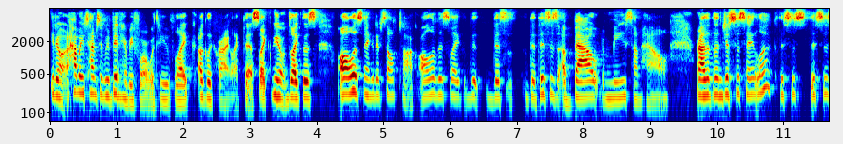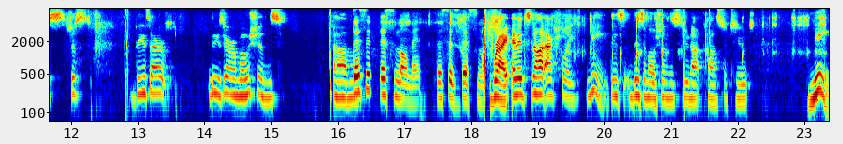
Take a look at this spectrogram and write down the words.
you know how many times have we been here before with you like ugly crying like this? Like you know like this all this negative self-talk all of this like th- this that this is about me somehow rather than just to say look this is this is just these are these are emotions um, this is this moment. This is this moment. Right, and it's not actually me. These these emotions do not constitute me.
